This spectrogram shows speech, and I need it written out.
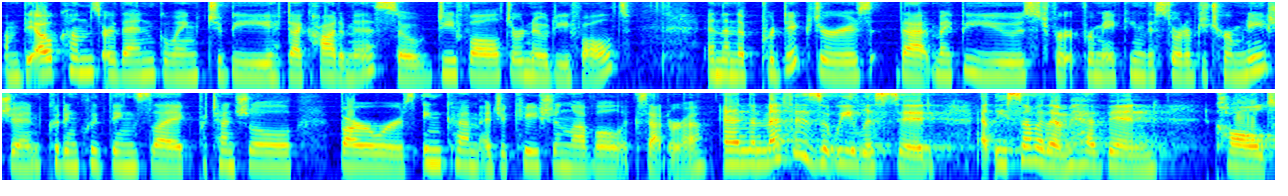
Um, the outcomes are then going to be dichotomous, so default or no default. And then the predictors that might be used for, for making this sort of determination could include things like potential borrower's income, education level, etc. And the methods that we listed, at least some of them, have been called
